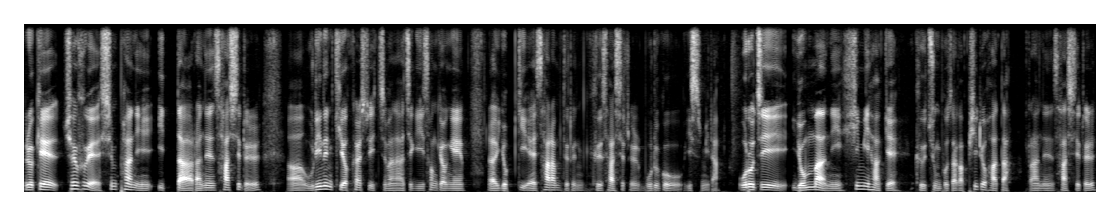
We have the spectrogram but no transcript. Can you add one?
이렇게 최후의 심판이 있다라는 사실을 어, 우리는 기억할 수 있지만 아직 이 성경의 어, 욥기에 사람들은 그 사실을 모르고 있습니다. 오로지 욥만이 희미하게 그 중보자가 필요하다. 라는 사실을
